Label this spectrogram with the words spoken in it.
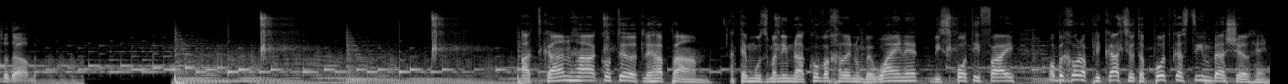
תודה רבה. עד כאן הכותרת להפעם. אתם מוזמנים לעקוב אחרינו בוויינט, בספוטיפיי או בכל אפליקציות הפודקאסטים באשר הן.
